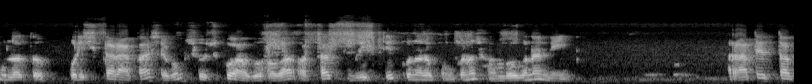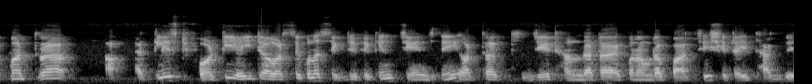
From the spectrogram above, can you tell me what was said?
মূলত পরিষ্কার আকাশ এবং শুষ্ক আবহাওয়া, অর্থাৎ বৃষ্টির কোনো রকম কোনো সম্ভাবনা নেই। রাতের তাপমাত্রা অ্যাটলিস্ট ফর্টি এইট আওয়ার্সে কোনো সিগনিফিকেন্ট চেঞ্জ নেই, অর্থাৎ যে ঠান্ডাটা এখন আমরা পাচ্ছি সেটাই থাকবে।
